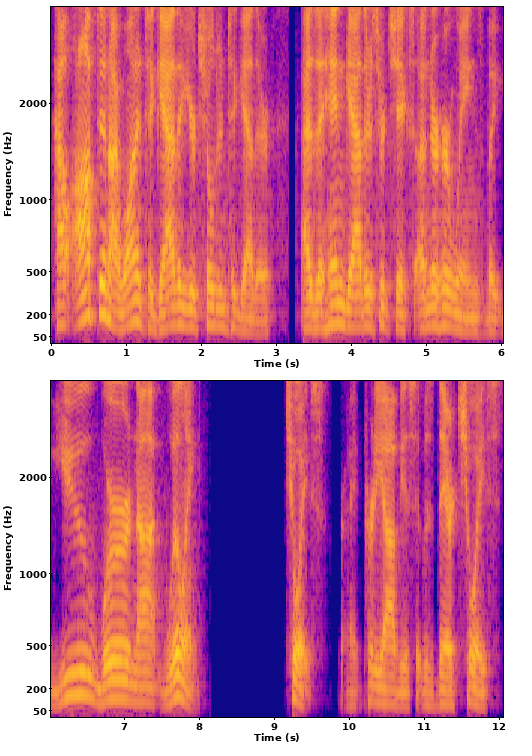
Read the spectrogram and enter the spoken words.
How often I wanted to gather your children together as a hen gathers her chicks under her wings, but you were not willing. Choice, right? Pretty obvious. It was their choice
